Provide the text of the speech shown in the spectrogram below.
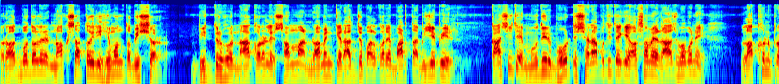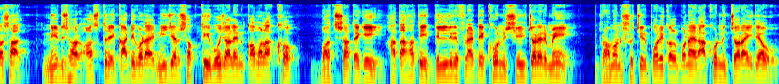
রদবদলের নকশা তৈরি হিমন্ত বিশ্বর বিদ্রোহ না করলে সম্মান রমেনকে রাজ্যপাল করে বার্তা বিজেপির। কাশিতে মুদির ভোট সেনাপতি থেকে অসমের রাজভবনে লক্ষণ প্রসাদ নির্ঝর অস্ত্রে কাটিগোড়ায় নিজের শক্তি বোঝালেন কমলাক্ষ। বৎসা থেকেই হাতাহাতি দিল্লির ফ্ল্যাটে খুন শিলচরের মেয়ে। ভ্রমণসূচির পরিকল্পনায় রাখুন চড়াই দেও।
